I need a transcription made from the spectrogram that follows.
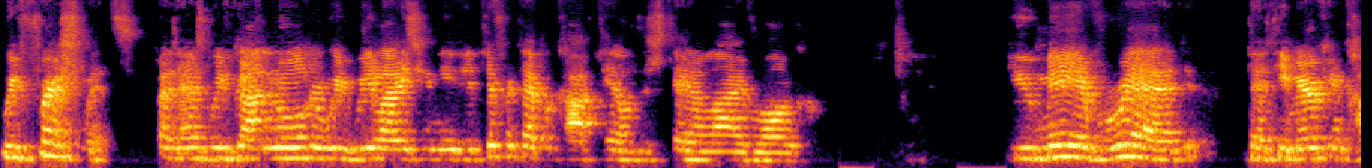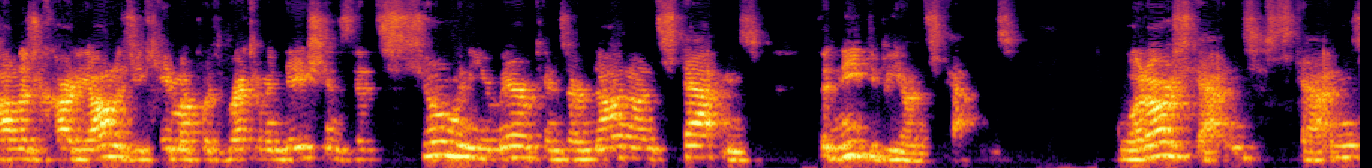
refreshments. But as we've gotten older, we realize you need a different type of cocktail to stay alive longer. You may have read that the American College of Cardiology came up with recommendations that so many Americans are not on statins that need to be on statins. What are statins? Statins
